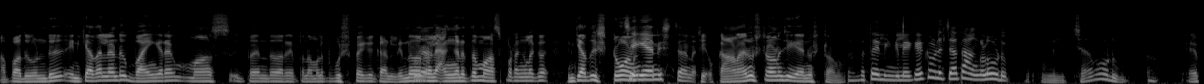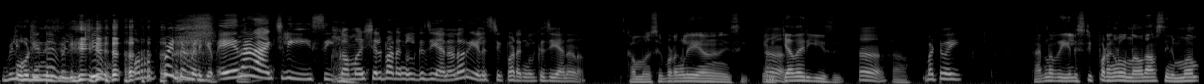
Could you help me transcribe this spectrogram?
അപ്പോൾ അതുകൊണ്ട് എനിക്ക് അതല്ലാണ്ട് ഭയങ്കര മാസ് ഇപ്പോൾ എന്താ പറയുക ഇപ്പോൾ നമ്മളിപ്പോൾ പുഷ്പയൊക്കെ കാണില്ല എന്ന് പറഞ്ഞാൽ അങ്ങനത്തെ മാസ് പടങ്ങളൊക്കെ അത് ഇഷ്ടമാണ്. ചെയ്യാൻ ഇഷ്ടമാണ് കാണാനും ഇഷ്ടമാണ് ചെയ്യാനും ഇഷ്ടമാണ് അപ്പോൾ തെലുങ്കിലേക്കൊക്കെ വിളിച്ചാൽ താങ്കൾ ഓടും. വിളിച്ചാൽ ഓടും. ഉറപ്പായിട്ടും വിളിക്കും. ഏതാണ് ആക്ച്വലി ഈസി? കൊമേഴ്ഷ്യൽ പടങ്ങൾക്ക് ചെയ്യാനാണോ റിയലിസ്റ്റിക് പടങ്ങൾക്ക് ചെയ്യാനാണോ? കമേഴ്സ്യൽ പടങ്ങൾ ചെയ്യാനാണ് ഈസി. എനിക്കതായിരിക്കും ഈസി. ബട്ട് വൈ കാരണം റിയലിസ്റ്റിക് പടങ്ങൾ ഒന്നാമത് ആ സിനിമ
